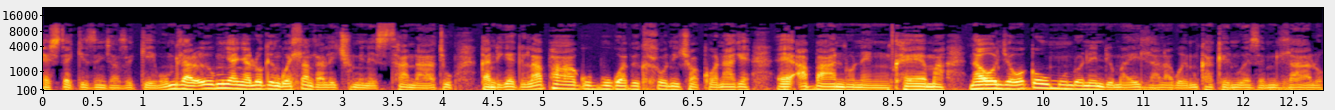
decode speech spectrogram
#izinja zegame. Umdlalo umnyanya lokho ngwehlandla lechumi nesithandathu kanti ke lapha kubukwa bekuhlonishwa khona ke eh, abantu nengichema nawo nje wonke umuntu onendima edlala kwemkhakheni wezemidlalo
